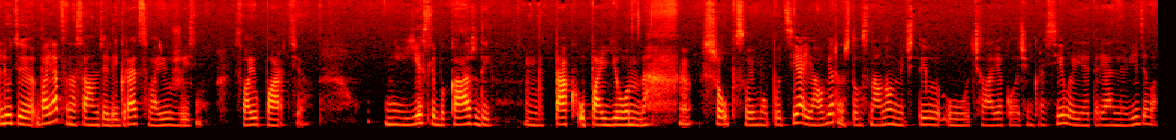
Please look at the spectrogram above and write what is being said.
люди боятся на самом деле играть свою жизнь, свою партию. И если бы каждый вот так упоенно шел по своему пути, а я уверена, что в основном мечты у человека очень красивые, я это реально видела,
